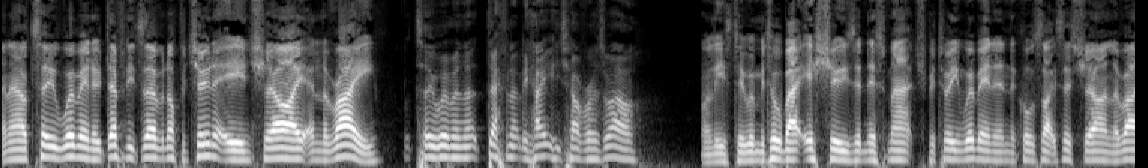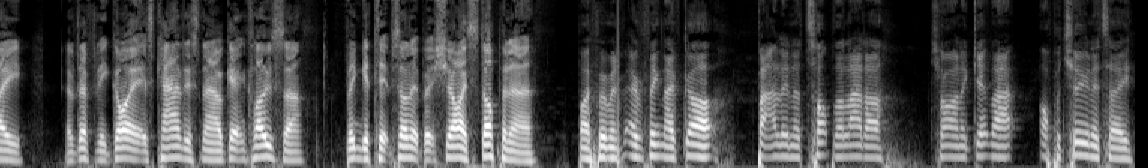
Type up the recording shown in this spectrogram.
And our two women who definitely deserve an opportunity in Shy and LeRae. Two women that definitely hate each other as well. Well, these two, when we talk about issues in this match between women, and of course, like says Shy and LeRae, have definitely got it. It's Candice now getting closer. Fingertips on it, but Shy stopping her. Both women have everything they've got, battling atop the ladder, trying to get that opportunity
